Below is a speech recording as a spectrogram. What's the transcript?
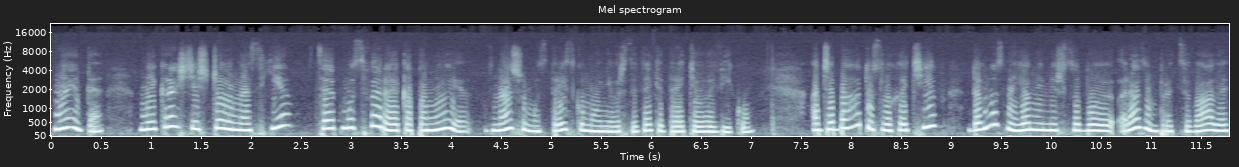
Знаєте, найкраще, що у нас є, це атмосфера, яка панує в нашому Стрийському університеті третього віку. Адже багато слухачів давно знайомі між собою, разом працювали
